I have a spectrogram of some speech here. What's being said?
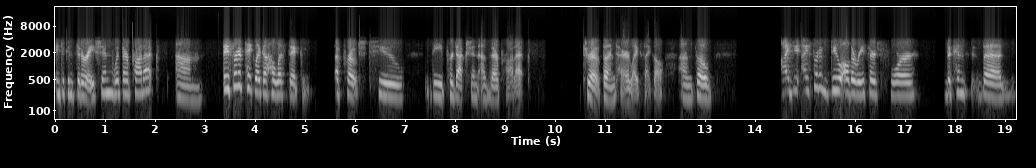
into consideration with their products. Um, they sort of take like a holistic approach to the production of their products throughout the entire life cycle. Um, so I do, I sort of do all the research for the cons- the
